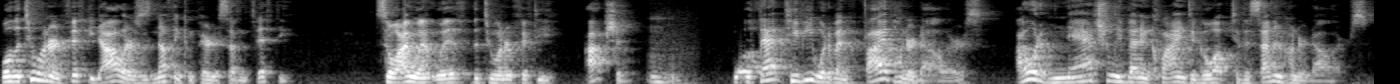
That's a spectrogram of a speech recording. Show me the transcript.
Well, the 250 dollars is nothing compared to 750. So I went with the 250 option. Mhm. Well, if that TV would have been $500, I would have naturally been inclined to go up to the $700.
